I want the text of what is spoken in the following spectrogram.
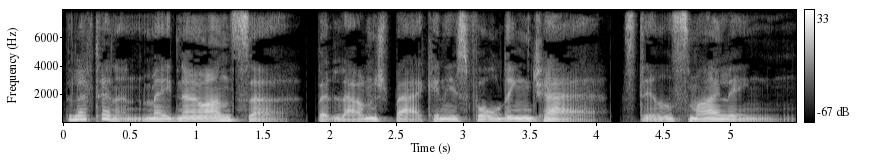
The lieutenant made no answer, but lounged back in his folding chair, still smiling.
